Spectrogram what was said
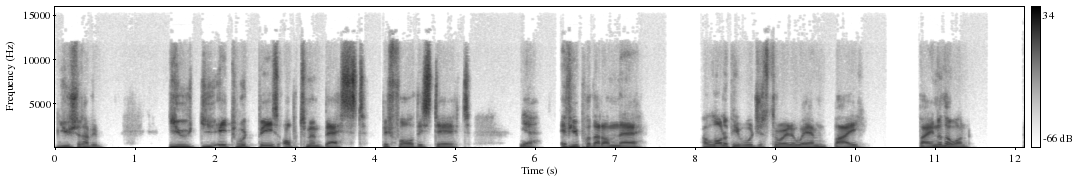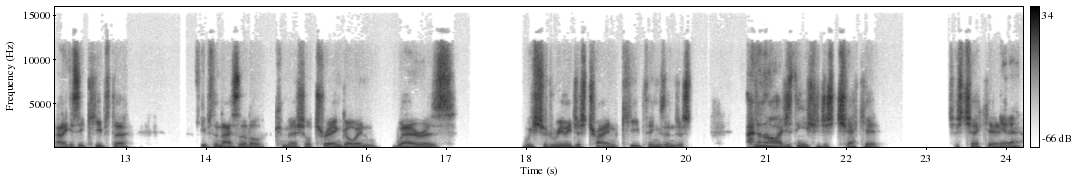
you should have it. You, you it would be its optimum best before this date. Yeah. If you put that on there, a lot of people would just throw it away and buy buy another one. And I guess it keeps the keeps the nice little commercial train going. Whereas we should really just try and keep things and just I don't know, I just think you should just check it. Just check it. Yeah.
